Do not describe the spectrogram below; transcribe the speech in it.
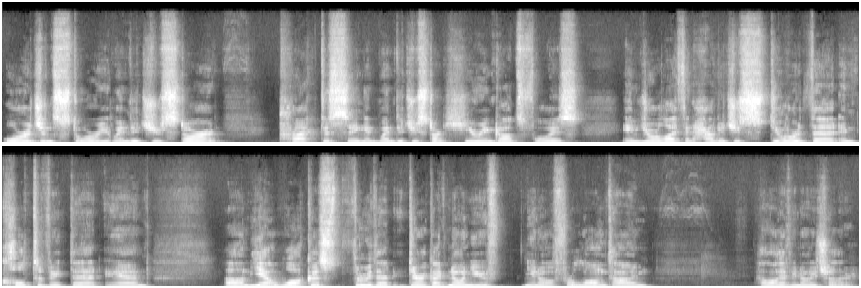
origin story? When did you start practicing, and when did you start hearing God's voice in your life, and how did you steward that and cultivate that? And um, yeah, walk us through that, Derek. I've known you, you know, for a long time. How long have you known each other?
